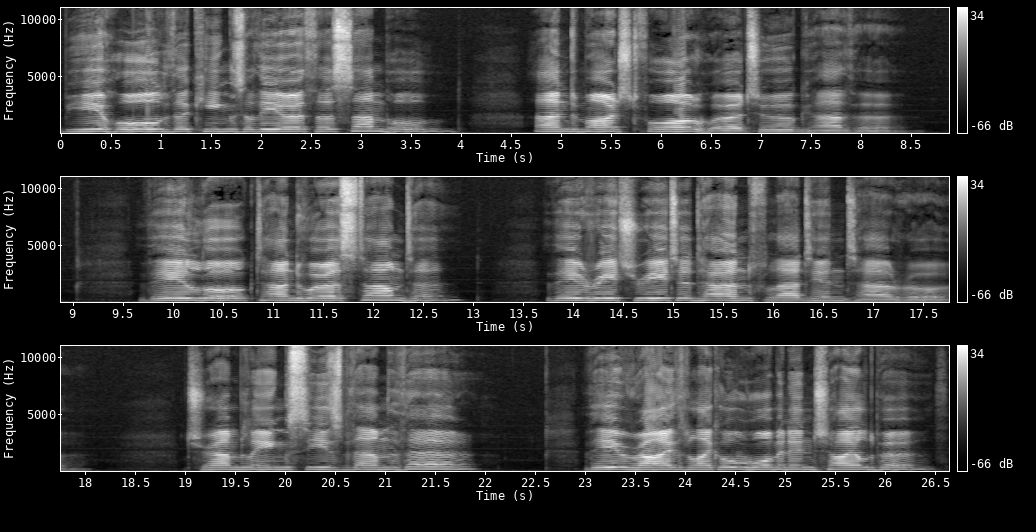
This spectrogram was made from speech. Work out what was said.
Behold, the kings of the earth assembled and marched forward together. They looked and were astounded. They retreated and fled in terror. Trembling seized them there. They writhed like a woman in childbirth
